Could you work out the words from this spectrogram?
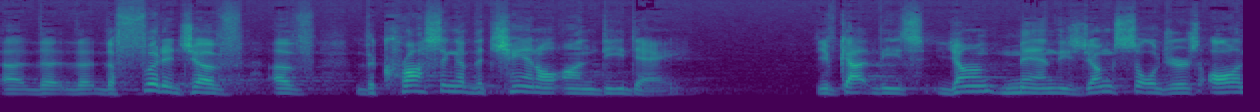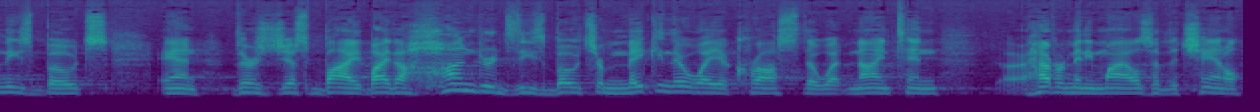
uh, the, the, the footage of, of the crossing of the channel on D-Day. You've got these young men, these young soldiers, all in these boats, and there's just by, by the hundreds, these boats are making their way across the, what, nine, ten, uh, however many miles of the channel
